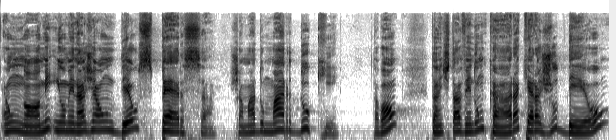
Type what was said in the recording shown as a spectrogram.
é um nome em homenagem a um deus persa chamado Marduk, tá bom? Então a gente está vendo um cara que era judeu,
